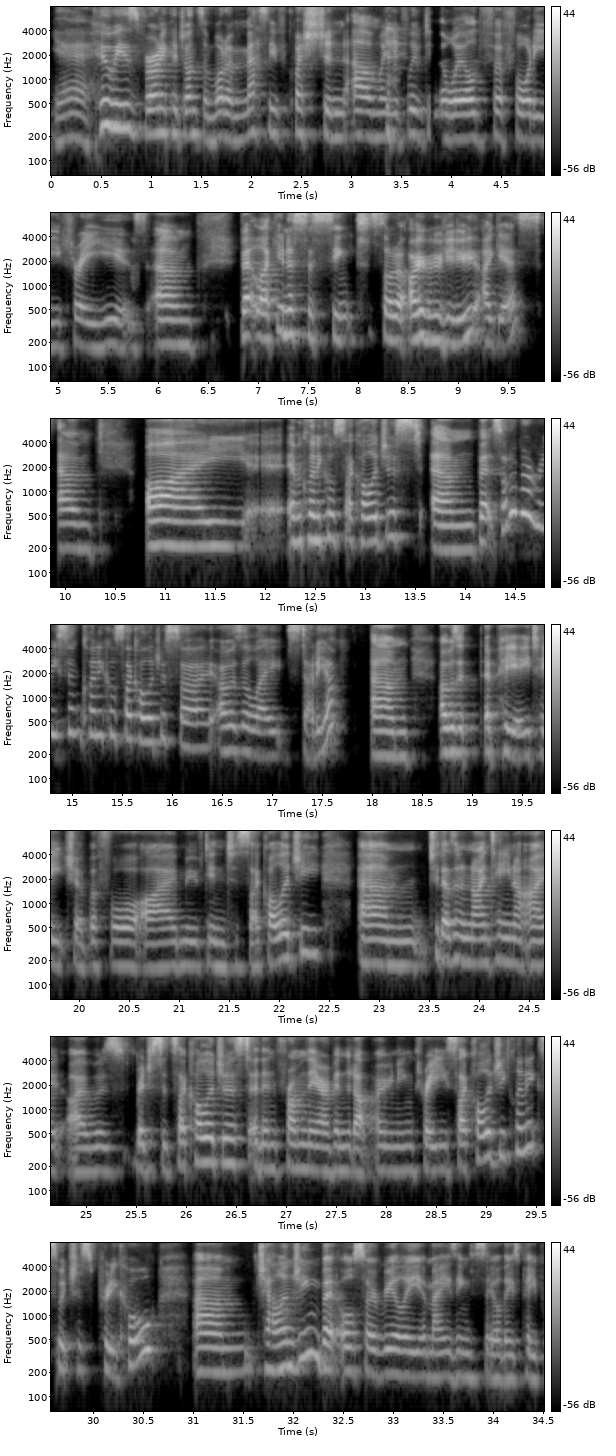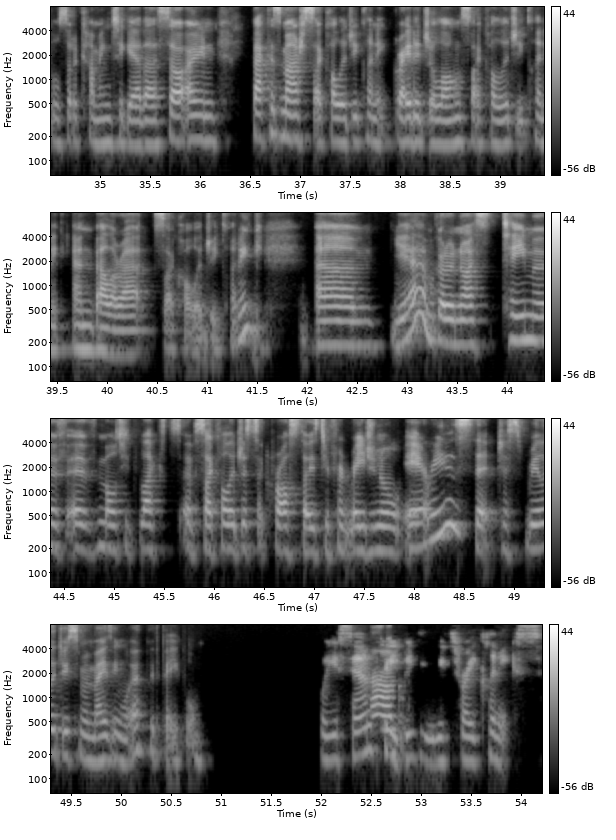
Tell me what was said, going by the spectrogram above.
Yeah, who is Veronica Johnson? What a massive question um, when you've lived in the world for 43 years. Um, but, like, in a succinct sort of overview, I guess, um, I am a clinical psychologist, um, but sort of a recent clinical psychologist. So, I, I was a late studier. Um, I was a, a, PE teacher before I moved into psychology. Um, 2019, I, I was registered psychologist, and then from there, I've ended up owning three psychology clinics, which is pretty cool, um, challenging, but also really amazing to see all these people sort of coming together. So I own Bacchus Marsh Psychology Clinic, Greater Geelong Psychology Clinic, and Ballarat Psychology Clinic. Um, yeah, we've got a nice team of of multi like of psychologists across those different regional areas that just really do some amazing work with people. Well, you sound pretty um, busy with three clinics.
